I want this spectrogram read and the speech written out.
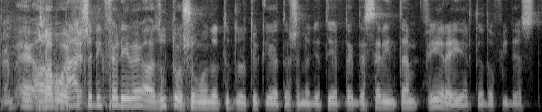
A, a Szabolcs- második felével az utolsó mondatodról tökéletesen egyetértek, de szerintem félreérted a Fideszt.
